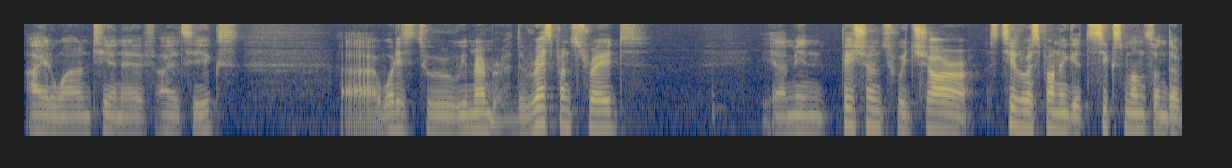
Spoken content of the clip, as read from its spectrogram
IL-1, TNF, IL-6. uh, what is to remember? The response rate, I mean, patients which are still responding at six months on the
